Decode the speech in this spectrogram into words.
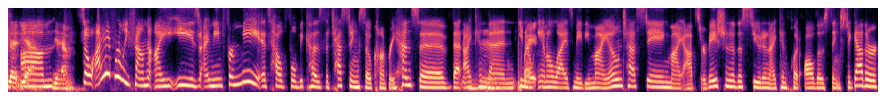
That, yeah, um, yeah. So I have really found the IEEs. I mean, for me, it's helpful because the testing's so comprehensive that mm-hmm. I can mm-hmm. then you know right. analyze maybe my own testing, my observation of the student. I can put all those things together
